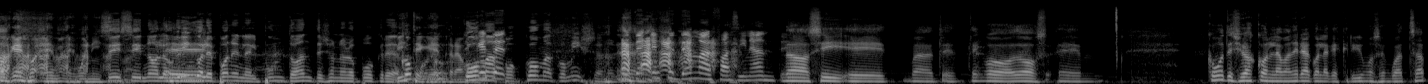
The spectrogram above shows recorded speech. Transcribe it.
Porque es, es- es buenísimo. Sí, sí, no, los Eh, gringos le ponen el punto antes, yo no lo puedo creer. Viste ¿Cómo? que entra- Coma, Es que te- po- coma, comilla. no- Este, este tema es fascinante. No, sí, eh, bueno, te- tengo dos. Eh, ¿Cómo te llevas con la manera con la que escribimos en WhatsApp?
